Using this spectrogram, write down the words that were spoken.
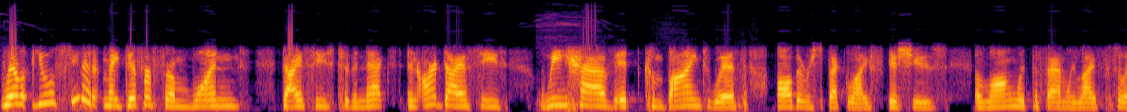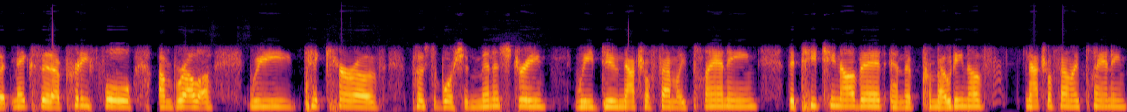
Well, you will see that it may differ from one diocese to the next. In our diocese, we have it combined with all the respect life issues along with the family life. So it makes it a pretty full umbrella. We take care of post abortion ministry. We do natural family planning, the teaching of it, and the promoting of natural family planning.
